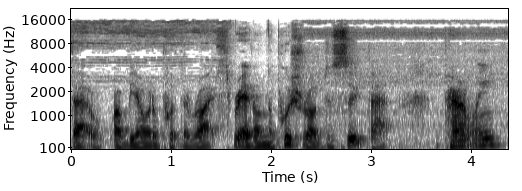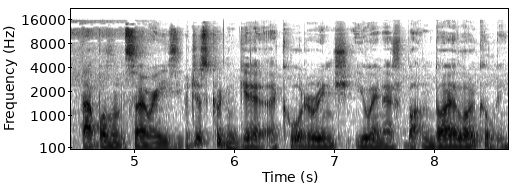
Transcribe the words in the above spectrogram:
that I'd be able to put the right thread on the push rod to suit that. Apparently, that wasn't so easy. I just couldn't get a quarter inch UNF button die locally.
